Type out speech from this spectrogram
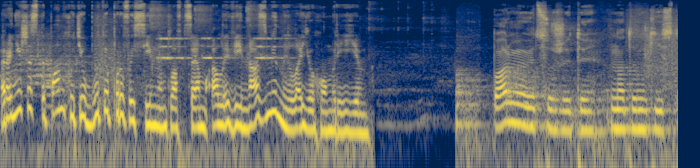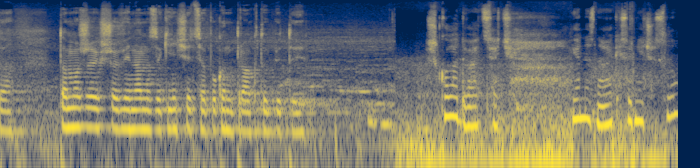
Раніше Степан хотів бути професійним плавцем, але війна змінила його мрії. По армію відслужити на танкіста. Та може, якщо війна не закінчиться, по контракту піти. Школа 20. Я не знаю, яке сьогодні число.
